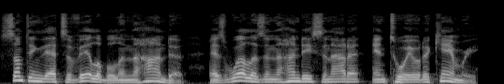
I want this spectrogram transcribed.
something that's available in the Honda, as well as in the Hyundai Sonata and Toyota Camry.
